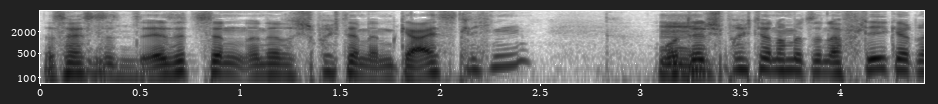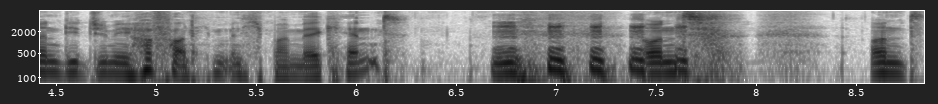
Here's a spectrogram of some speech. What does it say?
Das heißt, Mhm. er sitzt dann und dann spricht er mit dem Geistlichen und dann spricht er noch mit so einer Pflegerin, die Jimmy Hoffa nicht, nicht mal mehr kennt. und, und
